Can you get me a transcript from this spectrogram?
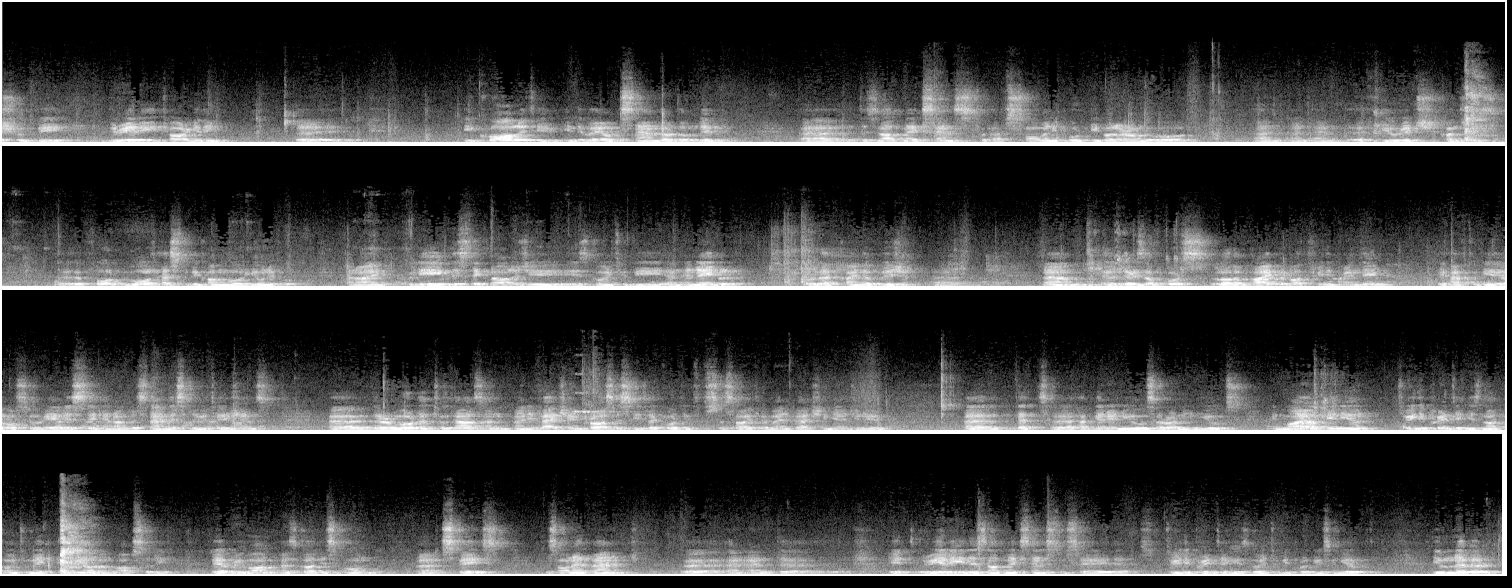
should be really targeting uh, equality in the way of standard of living. Uh, it does not make sense to have so many poor people around the world and, and, and a few rich countries. Uh, the world has to become more uniform. And I believe this technology is going to be an enabler for that kind of vision. Uh, now, uh, there is of course a lot of hype about 3D printing. We have to be also realistic and understand its limitations. Uh, there are more than 2,000 manufacturing processes, according to the Society of Manufacturing Engineering, uh, that uh, have been in use or are in use. In my opinion, 3D printing is not going to make any of them obsolete. Everyone has got his own uh, space, his own advantage, uh, and, and uh, it really does not make sense to say that 3D printing is going to be producing everything. You'll never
